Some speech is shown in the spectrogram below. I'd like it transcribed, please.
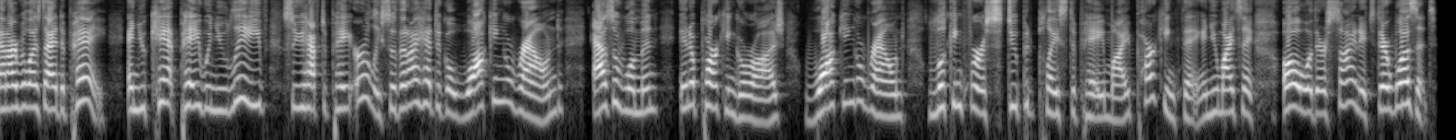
and I realized I had to pay. And you can't pay when you leave, so you have to pay early. So then I had to go walking around as a woman in a parking garage, walking around looking for a stupid place to pay my parking thing. And you might say, oh, well, there's signage. There wasn't.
